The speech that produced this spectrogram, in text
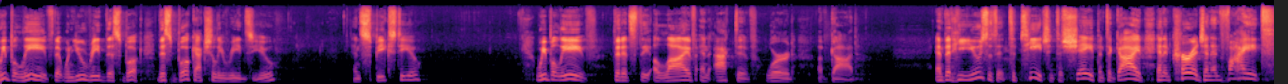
We believe that when you read this book, this book actually reads you and speaks to you. We believe that it's the alive and active Word of God. And that He uses it to teach and to shape and to guide and encourage and invite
